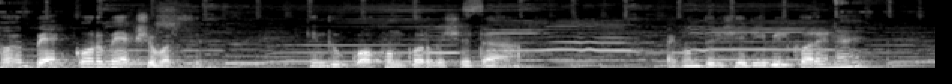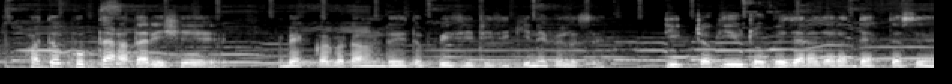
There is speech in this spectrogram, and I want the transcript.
হয় ব্যাক করবে একশো পার্সেন্ট কিন্তু কখন করবে সেটা এখন তো সে রিভিল করে না হয়তো খুব তাড়াতাড়ি সে ব্যাক করবে, কারণ তো পিসি টিসি কিনে ফেলেছে। টিকটক ইউটিউবে যারা যারা দেখতেছেন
